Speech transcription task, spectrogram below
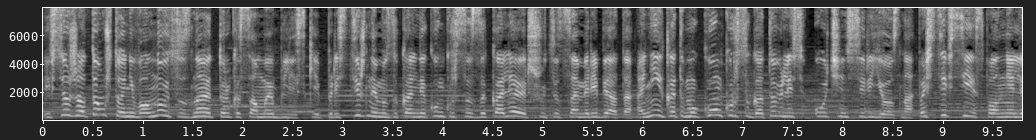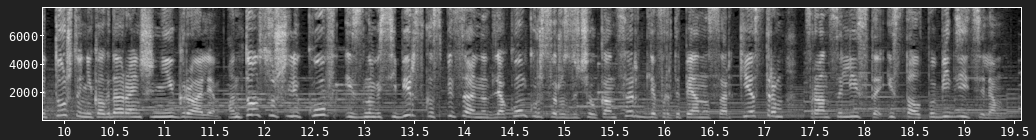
И все же о том, что они волнуются, знают только самые близкие. Престижные музыкальные конкурсы закаляют, шутят сами ребята. Они к этому конкурсу готовились очень серьезно. Почти все исполняли то, что никогда раньше не играли. Антон Сушляков из Новосибирска специально для конкурса разучил концерт для фортепиано с оркестром Франца Листа и стал победителем.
